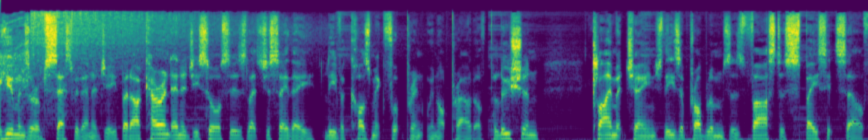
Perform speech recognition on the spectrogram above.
humans are obsessed with energy, but our current energy sources, let's just say they leave a cosmic footprint we're not proud of. Pollution, climate change, these are problems as vast as space itself.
